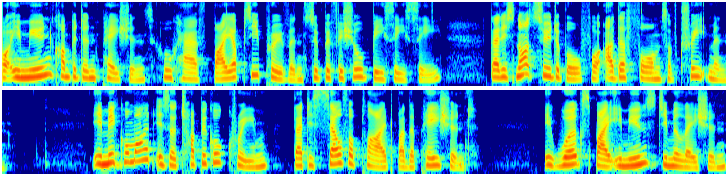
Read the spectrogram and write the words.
for immune competent patients who have biopsy proven superficial BCC that is not suitable for other forms of treatment. Imiquimod is a topical cream that is self applied by the patient. It works by immune stimulation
